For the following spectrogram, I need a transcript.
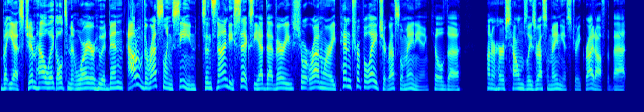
but yes, Jim Hellwig, Ultimate Warrior, who had been out of the wrestling scene since '96, he had that very short run where he pinned Triple H at WrestleMania and killed uh, Hunter Hearst Helmsley's WrestleMania streak right off the bat.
